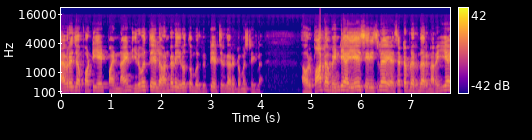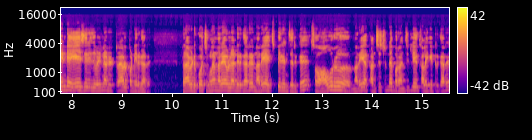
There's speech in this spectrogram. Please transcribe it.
ஆவரேஜாக ஃபார்ட்டி எயிட் பாயிண்ட் நைன் இருபத்தேழு ஹண்ட்ரட் இருபத்தொம்பது ஃபிஃப்டி அடிச்சிருக்காரு டொமஸ்டிக்கில் அவர் பார்ட் ஆஃப் இந்தியா ஏ சீரீஸில் செட்டப்பில் இருந்தார். நிறைய இந்தியா ஏ சீரீஸ் வெளிநாடு ட்ராவல் பண்ணியிருக்காரு டிராவிட் கோச்சிங்லாம் நிறைய விளையாடிருக்காரு. நிறைய எக்ஸ்பீரியன்ஸ் இருக்குது ஸோ அவரு நிறைய கன்சிஸ்டண்டாக இப்போ ரஞ்சிட்லேயும் கலக்கிட்டு இருக்காரு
